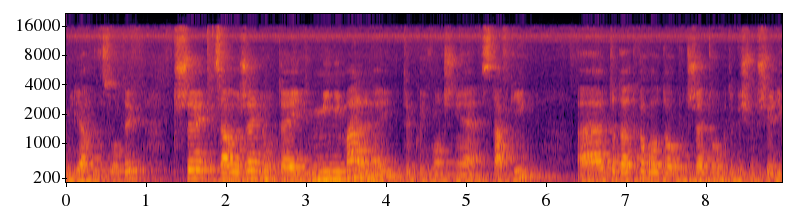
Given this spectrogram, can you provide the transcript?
miliardów złotych. Przy założeniu tej minimalnej tylko i wyłącznie stawki, e, to dodatkowo do budżetu, gdybyśmy przyjęli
